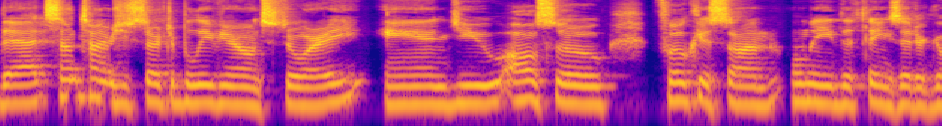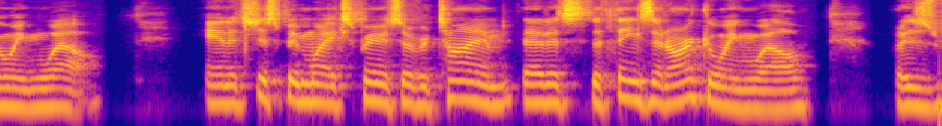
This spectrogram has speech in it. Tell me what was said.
that sometimes you start to believe your own story and you also focus on only the things that are going well. And it's just been my experience over time that it's the things that aren't going well is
